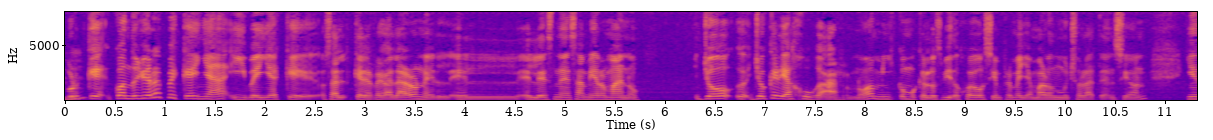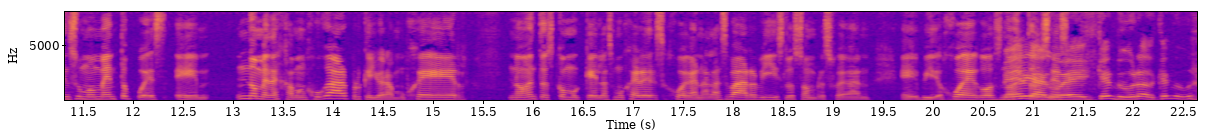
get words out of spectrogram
porque cuando yo era pequeña y veía que, o sea, que le regalaron el, el, el SNES a mi hermano, yo, yo quería jugar, ¿no? A mí como que los videojuegos siempre me llamaron mucho la atención y en su momento pues eh, no me dejaban jugar porque yo era mujer, ¿no? Entonces como que las mujeres juegan a las Barbies, los hombres juegan eh, videojuegos, ¿no? Verga, güey, qué duro, qué duro.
